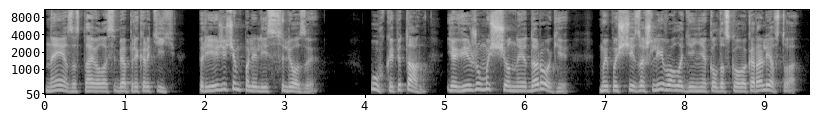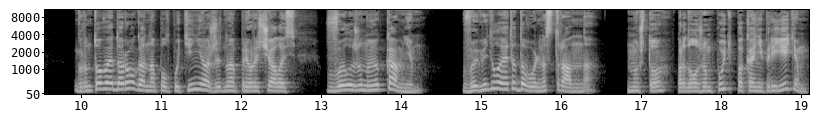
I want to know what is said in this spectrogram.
Нея заставила себя прекратить, прежде чем полились слезы. «Ух, капитан, я вижу мощенные дороги. Мы почти зашли во владение колдовского королевства». Грунтовая дорога на полпути неожиданно превращалась в выложенную камнем. Выглядело это довольно странно. «Ну что, продолжим путь, пока не приедем?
